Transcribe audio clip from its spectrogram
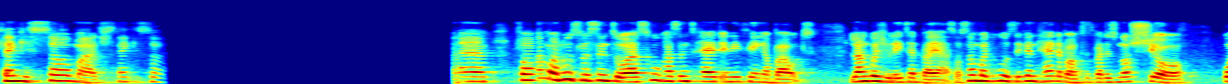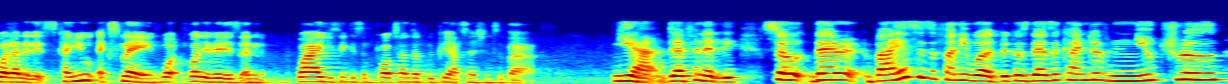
Thank you so much. Thank you so. Um, for someone who's listening to us who hasn't heard anything about language-related bias, or somebody who's even heard about it but is not sure what that it is, can you explain what, what it is and why you think it's important that we pay attention to that? Yeah, definitely. So there bias is a funny word because there's a kind of neutral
